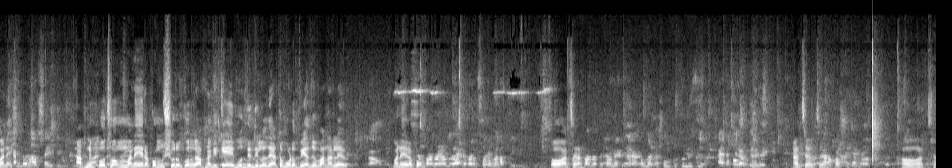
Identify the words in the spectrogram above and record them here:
মানে আপনি প্রথম মানে এরকম শুরু করলে আপনাকে কে বুদ্ধি দিল যে এত বড় পেঁয়াজু বানালে মানে এরকম? ও আচ্ছা। আচ্ছা আচ্ছা। ও আচ্ছা।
